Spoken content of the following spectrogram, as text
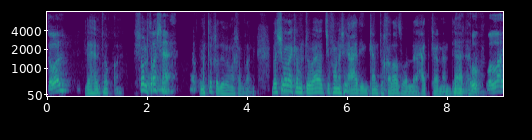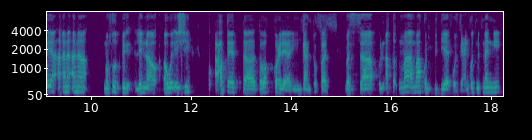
سول ليه أتوقع. سول ترشح. ما أعتقد إذا ما خاب ظني. بس شو رأيكم أنتم؟ هل تشوفونه شيء عادي إن كنتوا خلاص ولا حد كان لا، لا. هو- والله أنا أنا مبسوط. لأنه أول إشي حطيت آه، توقع لانكانتو فاز بس آه، ما ما كنت بدي يفوز. يعني كنت متمني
